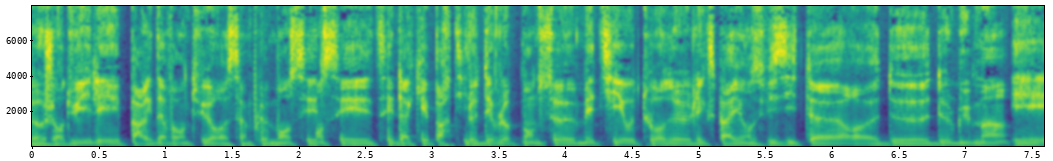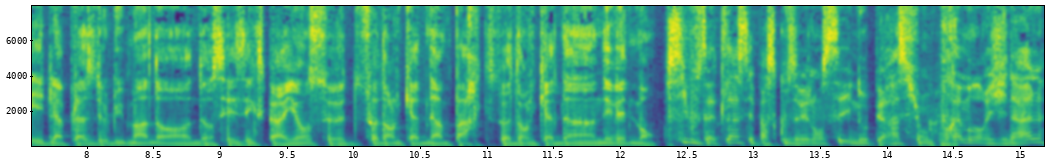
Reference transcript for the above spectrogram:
Aujourd'hui, les parcs d'aventure, simplement, c'est c'est là qu'est parti le développement de ce métier autour de l'expérience visiteur, euh, de, de l'humain et, de la place de l'humain dans, dans ces expériences, euh, soit dans le cadre d'un parc, soit dans le cadre d'un événement. Si vous êtes là, c'est parce que vous avez lancé une opération vraiment originale.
